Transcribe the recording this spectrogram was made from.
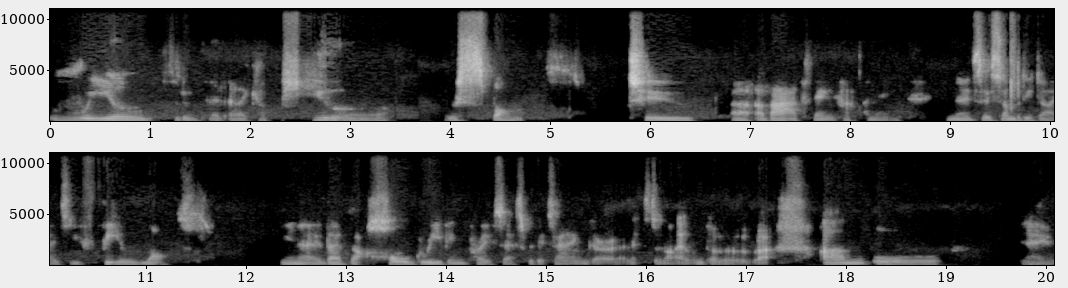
real sort of like a pure response to uh, a bad thing happening. You know, so somebody dies, you feel loss you know that that whole grieving process with its anger and its denial and blah blah blah, blah. Um, or you know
